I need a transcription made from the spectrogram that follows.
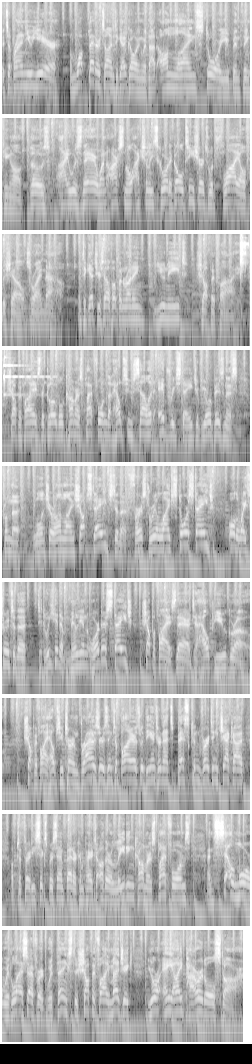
It's a brand new year, and what better time to get going with that online store you've been thinking of? Those I was there when Arsenal actually scored a goal t shirts would fly off the shelves right now. And to get yourself up and running, you need Shopify. Shopify is the global commerce platform that helps you sell at every stage of your business. From the launch your online shop stage to the first real life store stage, all the way through to the did we hit a million order stage? Shopify is there to help you grow. Shopify helps you turn browsers into buyers with the internet's best converting checkout, up to 36% better compared to other leading commerce platforms, and sell more with less effort with thanks to Shopify Magic, your AI powered all star.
